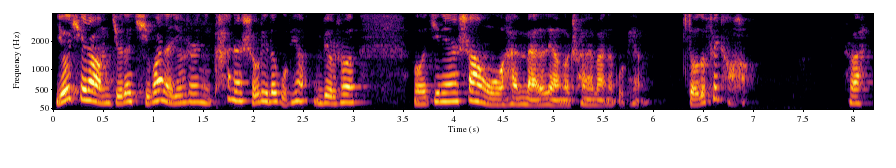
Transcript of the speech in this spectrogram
尤其让我们觉得奇怪的就是，你看着手里的股票，你比如说我今天上午还买了两个创业板的股票，走的非常好，是吧？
